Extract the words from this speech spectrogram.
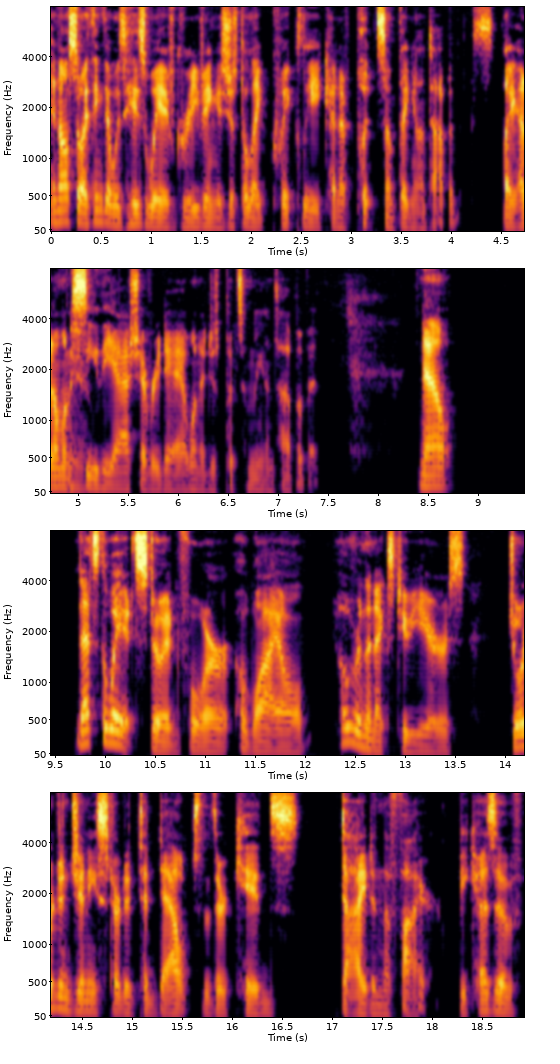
and also I think that was his way of grieving is just to like quickly kind of put something on top of this. Like I don't want to Yeah. see the ash every day. I want to just put something on top of it. Now, that's the way it stood for a while. Over the next 2 years, George and Jenny started to doubt that their kids died in the fire because of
